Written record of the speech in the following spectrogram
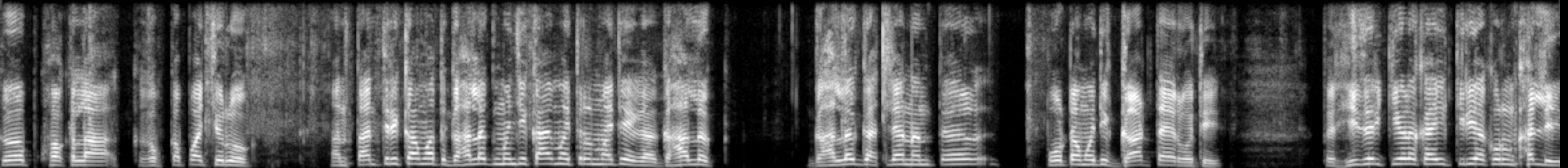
कप खोकला कप कपाचे रोग. आणि तांत्रिक कामात घालक म्हणजे काय मित्रांनो माहिती आहे का? घालक. घालक घातल्यानंतर पोटामध्ये गाठ तयार होते. तर ही जरी केळं काही क्रिया करून खाल्ली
